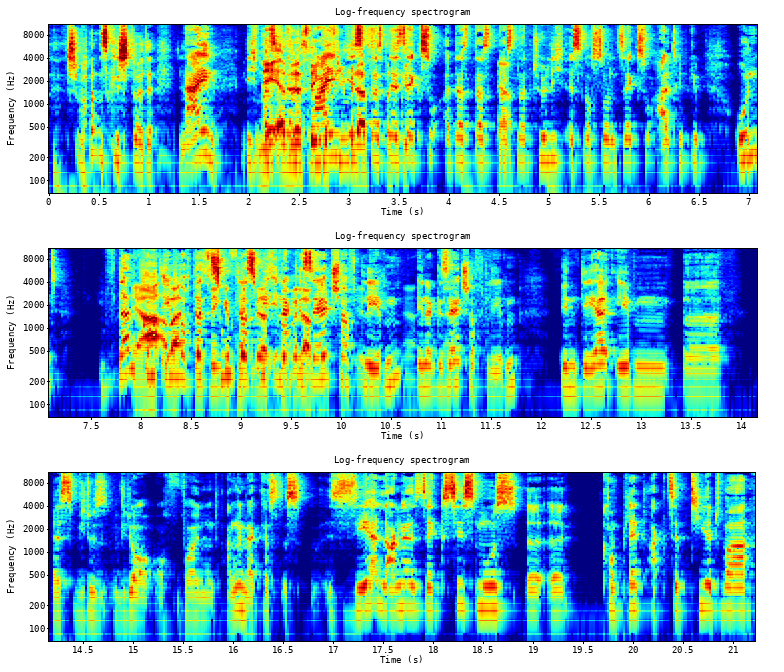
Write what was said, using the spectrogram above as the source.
Schwanzgesteuerte. Nein, ich nee, was also ich meine, ist, das, dass, das der Sexu dass, dass, ja. dass natürlich es noch so einen Sexualtrieb gibt. Und dann ja, kommt eben noch dazu, dass wir in einer Gesellschaft leben, ja. in einer Gesellschaft leben, in der eben äh, es, wie du, wie du auch vorhin angemerkt hast, es sehr lange Sexismus äh, äh komplett akzeptiert war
